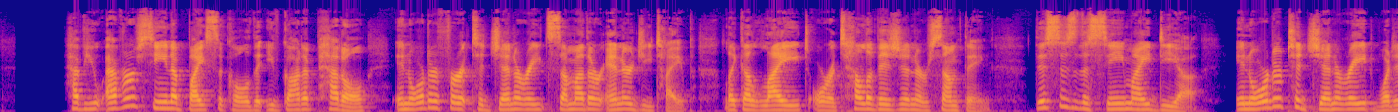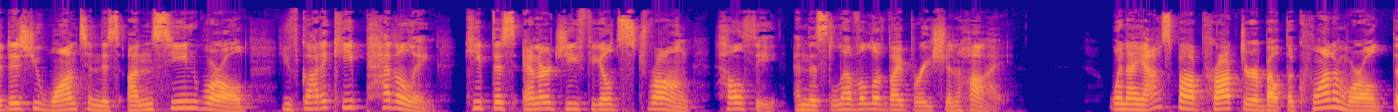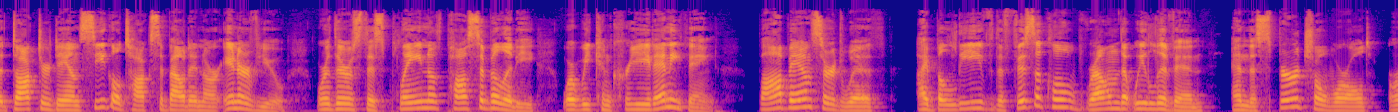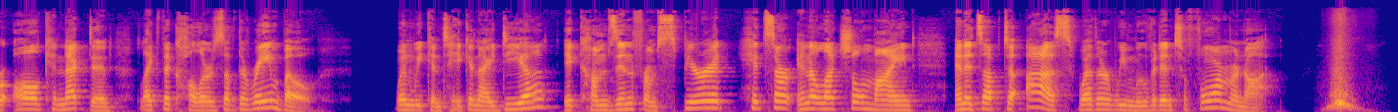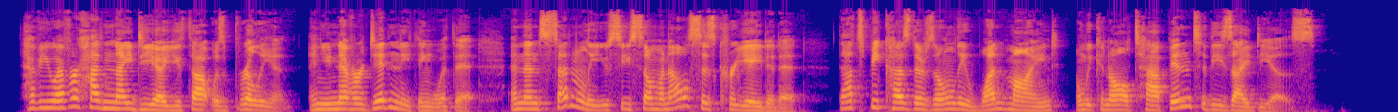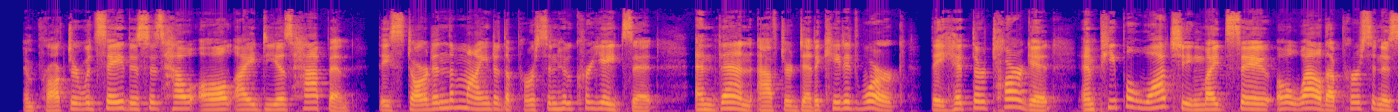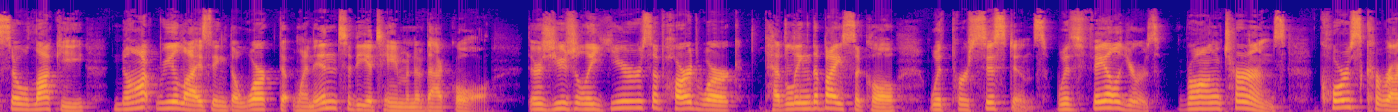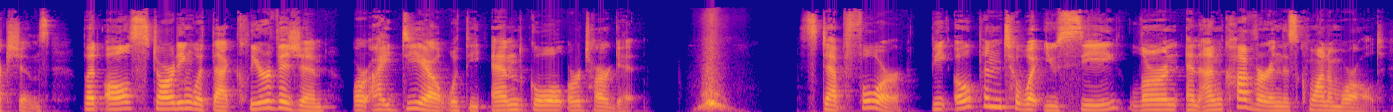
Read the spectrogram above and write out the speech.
Have you ever seen a bicycle that you've got to pedal in order for it to generate some other energy type, like a light or a television or something? This is the same idea. In order to generate what it is you want in this unseen world, you've got to keep pedaling, keep this energy field strong, healthy, and this level of vibration high. When I asked Bob Proctor about the quantum world that Dr. Dan Siegel talks about in our interview, where there's this plane of possibility where we can create anything, Bob answered with, I believe the physical realm that we live in and the spiritual world are all connected like the colors of the rainbow. When we can take an idea, it comes in from spirit, hits our intellectual mind, and it's up to us whether we move it into form or not. Have you ever had an idea you thought was brilliant and you never did anything with it, and then suddenly you see someone else has created it? That's because there's only one mind and we can all tap into these ideas. And Proctor would say this is how all ideas happen. They start in the mind of the person who creates it, and then after dedicated work, they hit their target, and people watching might say, Oh, wow, that person is so lucky not realizing the work that went into the attainment of that goal. There's usually years of hard work pedaling the bicycle with persistence, with failures, wrong turns, course corrections, but all starting with that clear vision or idea with the end goal or target. Step four, be open to what you see, learn, and uncover in this quantum world.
